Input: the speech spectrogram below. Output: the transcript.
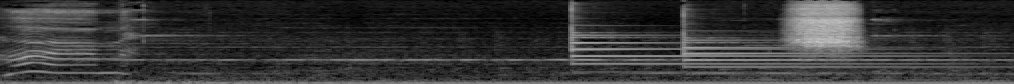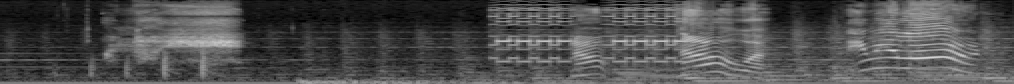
home. Shh. I'm not here. No, no! Leave me alone!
